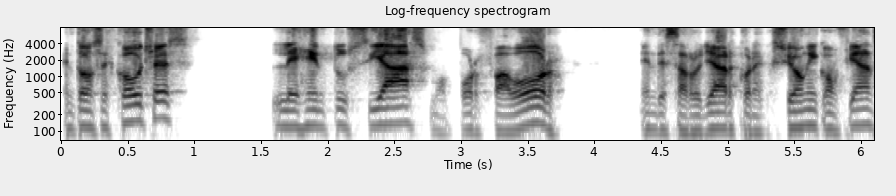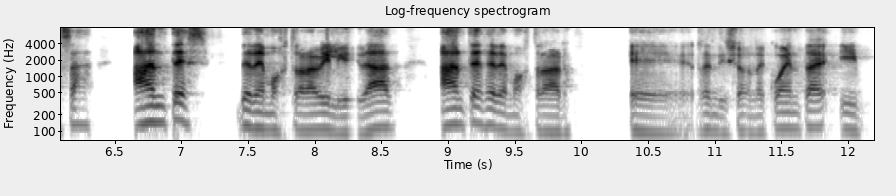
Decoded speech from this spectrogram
Entonces, coaches, les entusiasmo, por favor, en desarrollar conexión y confianza antes de demostrar habilidad, antes de demostrar eh, rendición de cuenta y,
